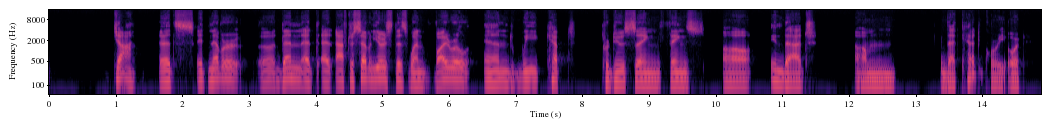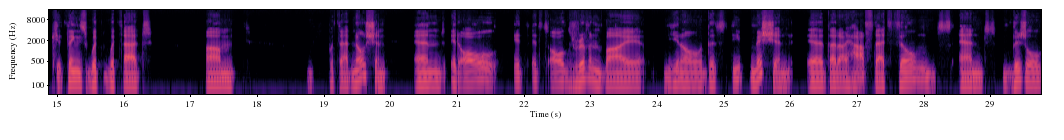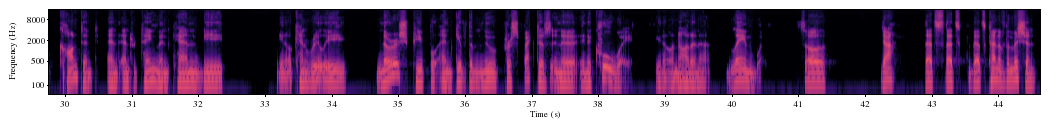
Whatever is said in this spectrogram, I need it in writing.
yeah, it's it never. Uh, then at, at after seven years, this went viral, and we kept producing things uh, in that um, in that category or things with with that um, with that notion, and it all it it's all driven by you know this deep mission uh, that I have that films and visual content and entertainment can be, you know, can really nourish people and give them new perspectives in a in a cool way, you know, not in a lame way. So, yeah, that's that's that's kind of the mission.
